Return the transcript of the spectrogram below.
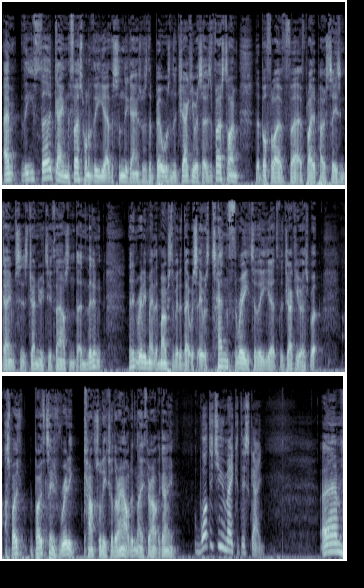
Um, the third game, the first one of the uh, the Sunday games, was the Bills and the Jaguars. So it was the first time that Buffalo have, uh, have played a postseason game since January 2000, and they didn't they didn't really make the most of it, did they? It was it was 10-3 to the uh, to the Jaguars, but I suppose both teams really cancelled each other out, didn't they, throughout the game? What did you make of this game? Um,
